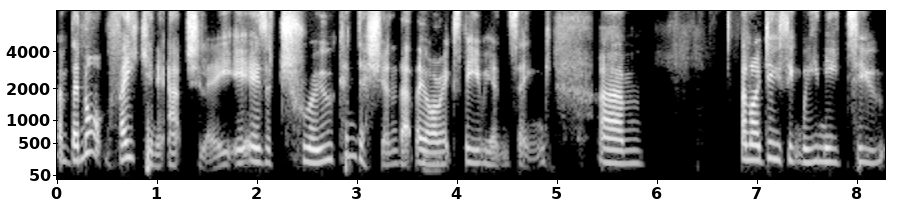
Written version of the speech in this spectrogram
um, they're not faking it. Actually, it is a true condition that they are experiencing, um, and I do think we need to.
